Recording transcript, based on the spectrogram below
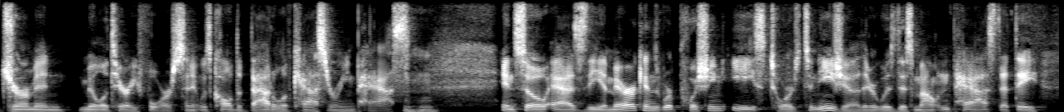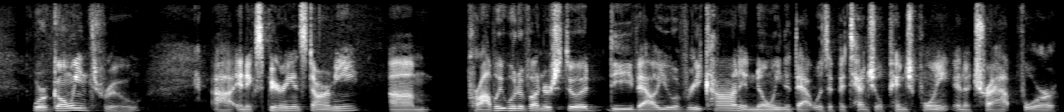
German military force. And it was called the Battle of Kasserine Pass. And so, as the Americans were pushing east towards Tunisia, there was this mountain pass that they were going through. Uh, an experienced army um, probably would have understood the value of recon and knowing that that was a potential pinch point and a trap for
